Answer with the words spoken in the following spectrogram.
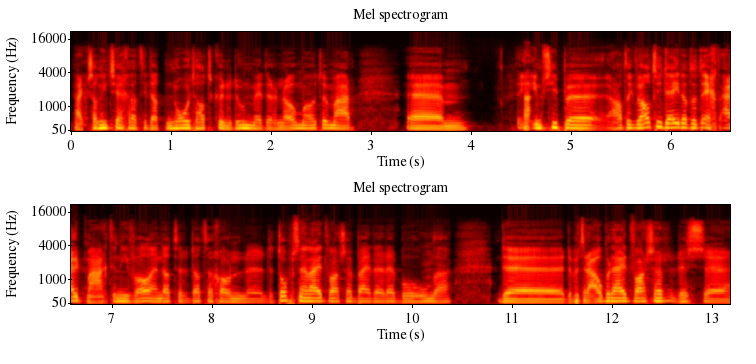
nou, ik zal niet zeggen dat hij dat nooit had kunnen doen met de Renault motor, maar. Um, in principe had ik wel het idee dat het echt uitmaakt in ieder geval. En dat er, dat er gewoon de, de topsnelheid was er bij de Red Bull Honda. De, de betrouwbaarheid was er. Dus uh,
